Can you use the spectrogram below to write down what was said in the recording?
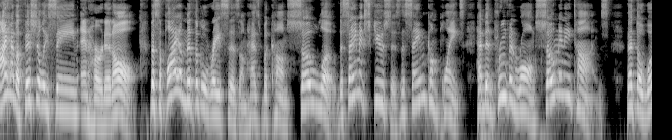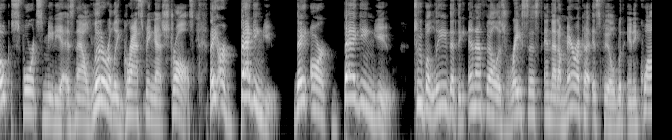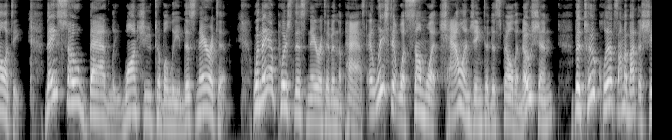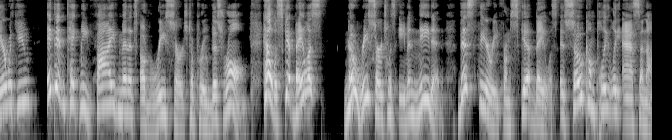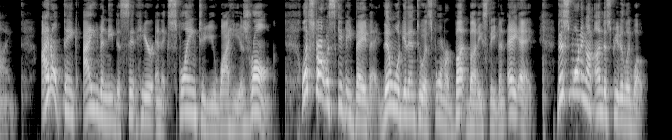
I have officially seen and heard it all. The supply of mythical racism has become so low. The same excuses, the same complaints have been proven wrong so many times that the woke sports media is now literally grasping at straws. They are begging you, they are begging you to believe that the NFL is racist and that America is filled with inequality. They so badly want you to believe this narrative. When they have pushed this narrative in the past, at least it was somewhat challenging to dispel the notion. The two clips I'm about to share with you, it didn't take me five minutes of research to prove this wrong. Hell, with Skip Bayless, no research was even needed. This theory from Skip Bayless is so completely asinine. I don't think I even need to sit here and explain to you why he is wrong. Let's start with Skippy Bebe, then we'll get into his former butt buddy, Stephen A.A. This morning on Undisputedly Woke,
